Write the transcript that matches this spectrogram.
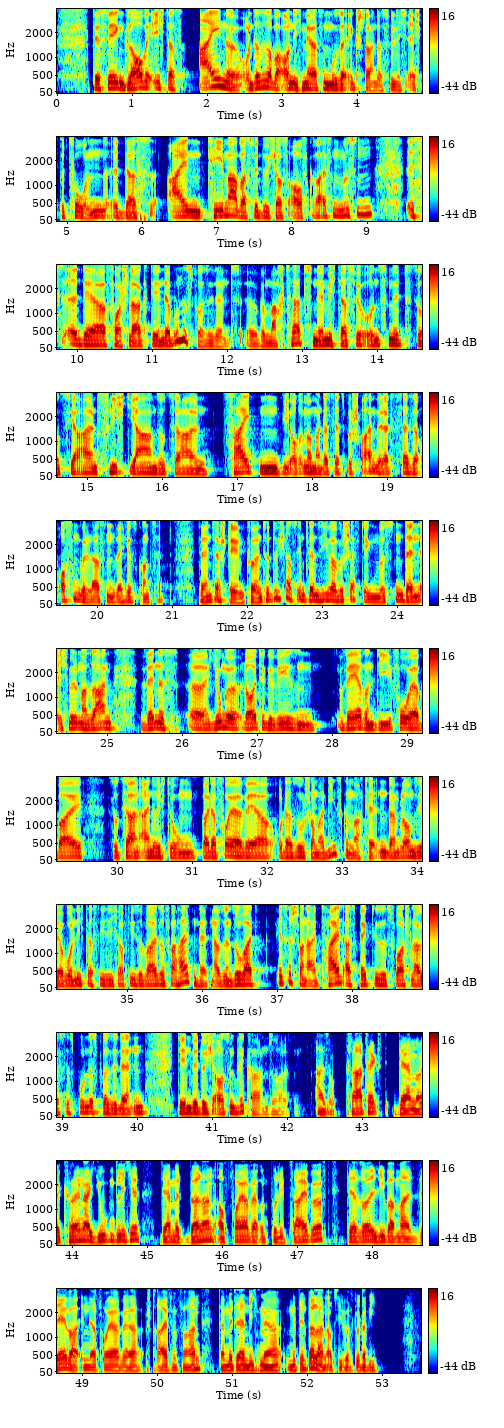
Deswegen glaube ich, dass eine, und das ist aber auch nicht mehr als ein Mosaikstein, das will ich echt betonen, dass ein Thema, was wir durchaus aufgreifen müssen, ist äh, der Vorschlag, den der Bundespräsident äh, gemacht hat, nämlich dass wir uns mit sozialen Pflichtjahren, sozialen Zeiten, wie auch immer man das jetzt beschreiben will, das ist ja sehr offen gelassen, welches Konzept dahinter stehen könnte, durchaus intensiver beschäftigen müssten. Denn ich will mal sagen, wenn es äh, junge Leute gewesen wären, die vorher bei sozialen Einrichtungen, bei der Feuerwehr oder so schon mal Dienst gemacht hätten, dann glauben Sie ja wohl nicht, dass sie sich auf diese Weise verhalten hätten. Also insoweit ist es schon ein Teilaspekt dieses Vorschlages des Bundespräsidenten, den wir durchaus im Blick haben sollten. Also Klartext, der Neuköllner Jugendliche, der mit Böllern auf Feuerwehr und Polizei wirft, der soll lieber mal selber in der Feuerwehrstreife fahren, damit er nicht mehr mit den Böllern auf sie wirft, oder wie?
